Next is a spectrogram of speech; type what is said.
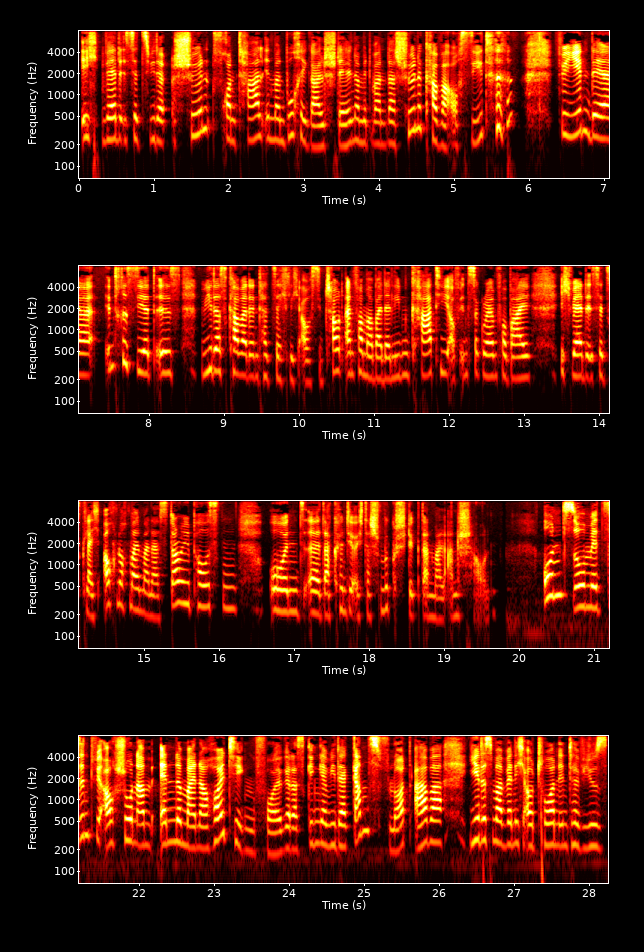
Ich werde es jetzt wieder schön frontal in mein Buchregal stellen, damit man das schöne Cover auch sieht. für jeden, der interessiert ist, wie das Cover denn tatsächlich aussieht. Schaut einfach mal bei der lieben Kathi auf Instagram vorbei. Ich werde es jetzt gleich auch noch mal in meiner Story posten und äh, da könnt ihr euch das Schmuckstück dann mal anschauen. Und somit sind wir auch schon am Ende meiner heutigen Folge. Das ging ja wieder ganz flott, aber jedes Mal, wenn ich Autoreninterviews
